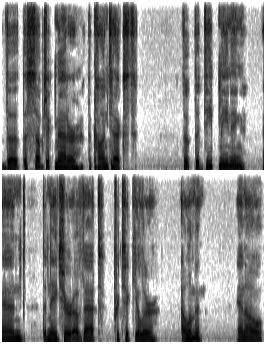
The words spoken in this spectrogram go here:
the, the subject matter, the context, the, the deep meaning, and the nature of that particular element. And I'll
